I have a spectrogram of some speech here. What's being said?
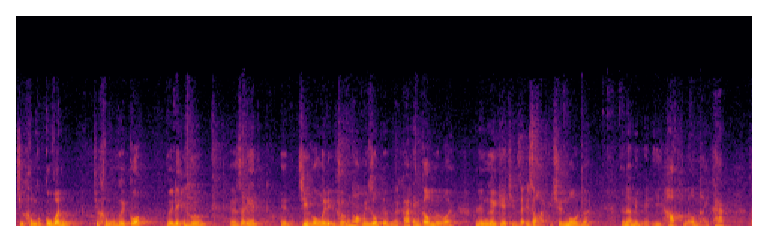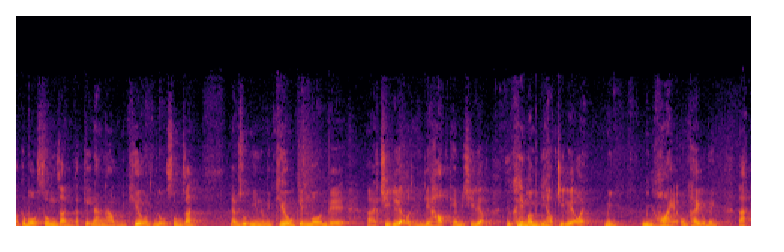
chứ không có cố vấn chứ không có người cốt người định hướng. Nên rất ít nên chỉ có người định hướng họ mới giúp được người khác thành công được thôi. Những người kia chỉ dạy giỏi về chuyên môn thôi. Nên là mình phải đi học những ông thầy khác và cứ bổ sung dần các kỹ năng nào mình thiếu thì bổ sung dần. Là ví dụ như là mình thiếu chuyên môn về uh, trị liệu thì mình đi học thêm về trị liệu. Nhưng khi mà mình đi học trị liệu ấy mình mình hỏi ông thầy của mình là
